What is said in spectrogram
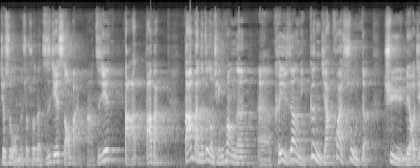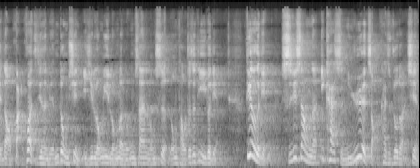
就是我们所说的直接扫板啊，直接打打板。打板的这种情况呢，呃，可以让你更加快速的去了解到板块之间的联动性，以及龙一、龙二、龙三、龙四、龙头，这是第一个点。第二个点，实际上呢，一开始你越早开始做短线，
